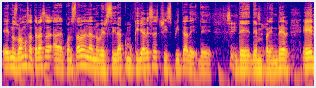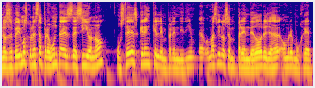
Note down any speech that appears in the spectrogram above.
eh, nos vamos atrás a, a cuando estaban en la universidad, como que ya ves esa chispita de, de, Sí, de- de sí. emprender. Nos despedimos con esta pregunta, es de sí o no. ¿Ustedes creen que el emprendimiento, o más bien los emprendedores, ya sea hombre o mujer,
